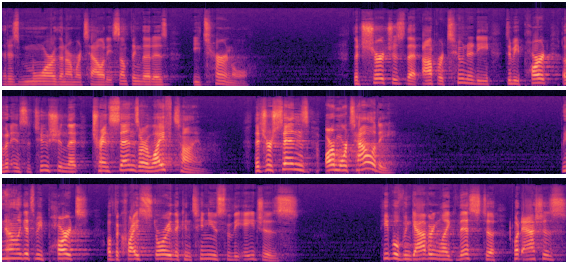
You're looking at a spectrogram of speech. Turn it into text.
that is more than our mortality, something that is eternal. The church is that opportunity to be part of an institution that transcends our lifetime, that transcends our mortality. We not only get to be part of the Christ story that continues through the ages. People have been gathering like this to put ashes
